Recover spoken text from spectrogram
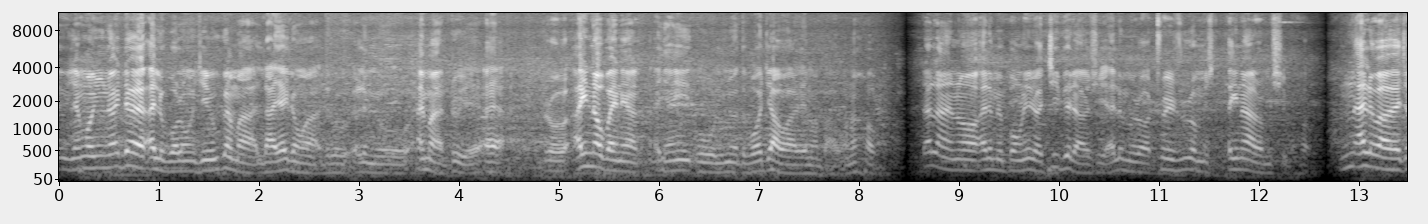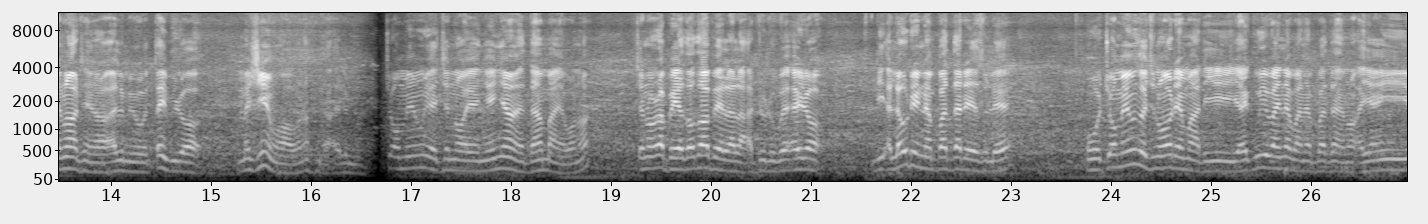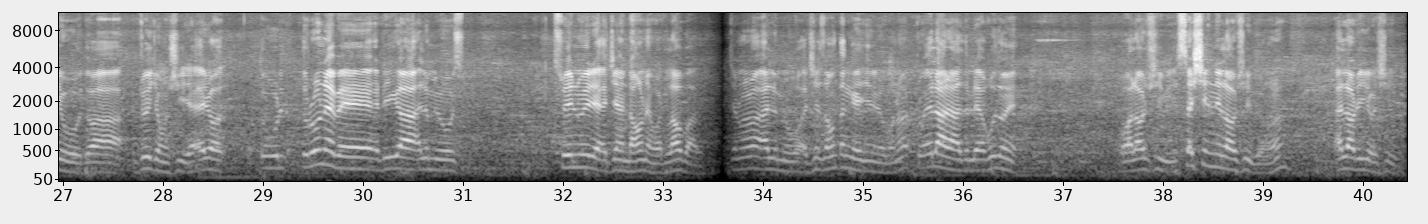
ရန်ကုန် United အဲ့လိုဘောလုံးဂျေဦးကမှာလာရိုက်တော့ကသူတို့အဲ့လိုမျိုးအဲ့မှာတွေ့ရအဲ့သူတို့အဲ့နောက်ပိုင်းကအရင်ဟိုလိုမျိုးသဘောကျသွားတယ်မှာပါပါနော်ဟုတ်တက်လန်တော့အဲ့လိုမျိုးပုံလေးတော့ကြည့်ပြတာရှိအဲ့လိုမျိုးတော့ trade through တော့မရှိသိမ်းတာတော့မရှိပါဟုတ်အဲ့လိုပါပဲကျွန်တော်ထင်တော့အဲ့လိုမျိုးတိတ်ပြီးတော့မရင်ပါဘူးနော်ဒါအဲ့လိုမျိုးကျော်မင်းဦးရဲ့ကျွန်တော်ရဲ့ငိမ့်ညံ့ရဲ့တန်းပိုင်ပေါ့နော်ကျွန်တော်ကဘယ်သွားသွားဘယ်လာလာအတူတူပဲအဲ့တော့ဒီအလုပ်တွေနဲ့ပတ်သက်တယ်ဆိုလဲဟိုကျော်မင်းဦးဆိုကျွန်တော်တို့ထဲမှာဒီရိုက်ကူးရေးပိုင်းနဲ့ဗာနဲ့ပတ်သက်ရင်တော့အရင်ကြီးဟိုသူကအတွေ့အကြုံရှိတယ်အဲ့တော့ သူသူတို့နဲ့ပဲအဓိကအဲ့လိုမျိုးဆွေးနွေးတဲ့အကြံတောင်းတယ်ပေါ့ဒီလောက်ပါပဲကျွန်တော်တို့အဲ့လိုမျိုးပေါ့အခြေဆုံးတငယ်ချင်းတွေပေါ့နော်တွဲလာတာဆိုလေအခုဆိုရင်ဟိုလောက်ရှိပြီ16နှစ်လောက်ရှိပြီပေါ့နော်အဲ့လောက်ထိရရှိပြီ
